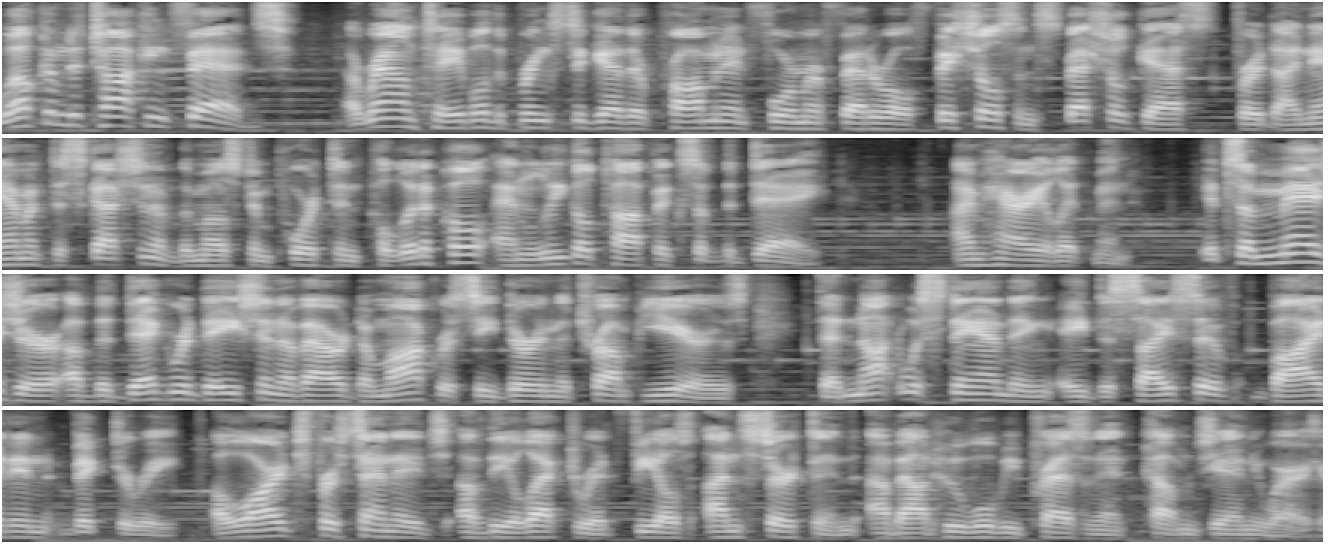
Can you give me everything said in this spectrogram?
Welcome to Talking Feds, a roundtable that brings together prominent former federal officials and special guests for a dynamic discussion of the most important political and legal topics of the day. I'm Harry Litman. It's a measure of the degradation of our democracy during the Trump years that notwithstanding a decisive Biden victory, a large percentage of the electorate feels uncertain about who will be president come January.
